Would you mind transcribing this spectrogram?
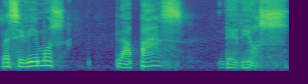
recibimos la paz de Dios.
